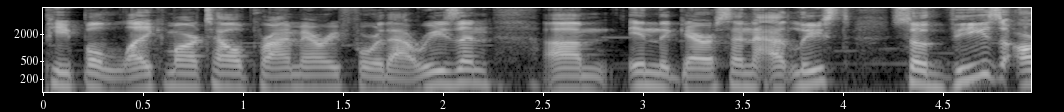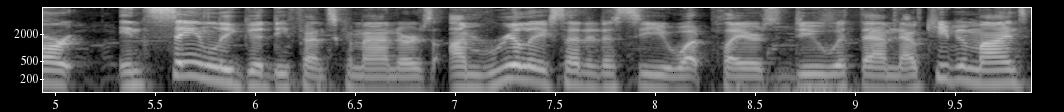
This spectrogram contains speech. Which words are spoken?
people like Martel primary for that reason um, in the garrison at least. So these are insanely good defense commanders. I'm really excited to see what players do with them. Now keep in mind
